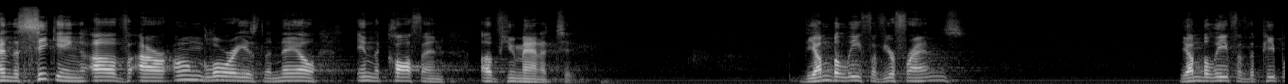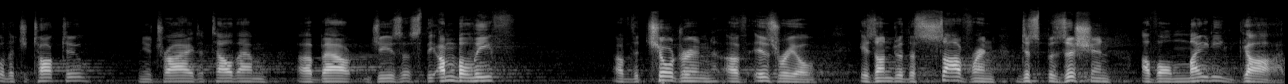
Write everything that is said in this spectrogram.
and the seeking of our own glory is the nail in the coffin of humanity. The unbelief of your friends, the unbelief of the people that you talk to, and you try to tell them about Jesus, the unbelief of the children of Israel is under the sovereign disposition of Almighty God.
